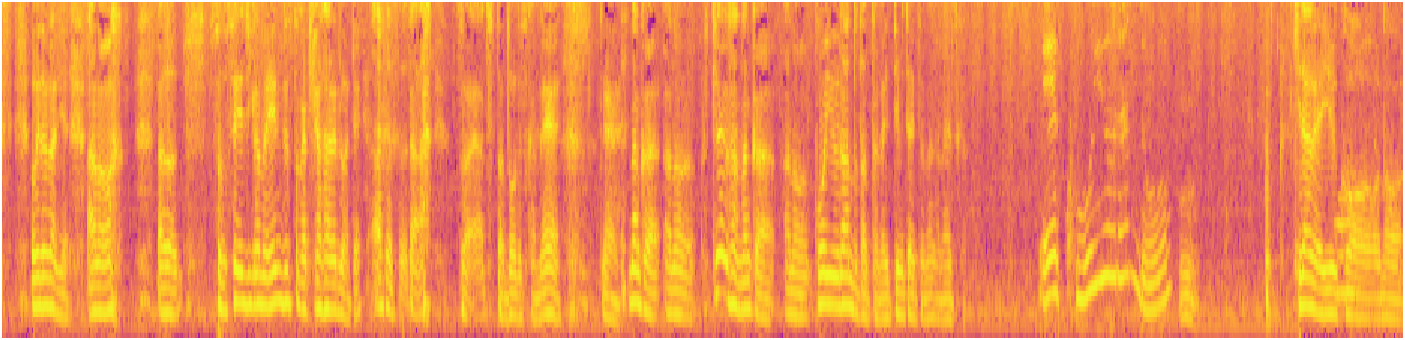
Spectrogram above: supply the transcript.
おいで何あのあのその政治家の演説とか聞かされるわけ？あそうそうそう。あそれはちょっとどうですかね。ねなんかあの木永さんなんかあのこういうランドだったら行ってみたいってなんかないですか？えー、こういうランド？木永優子の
